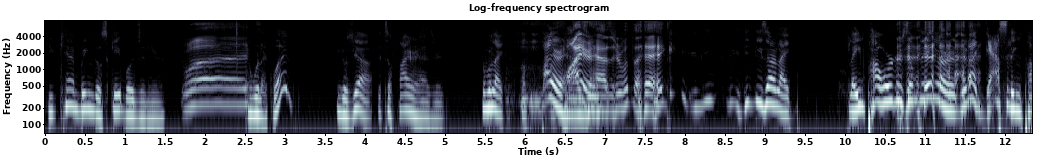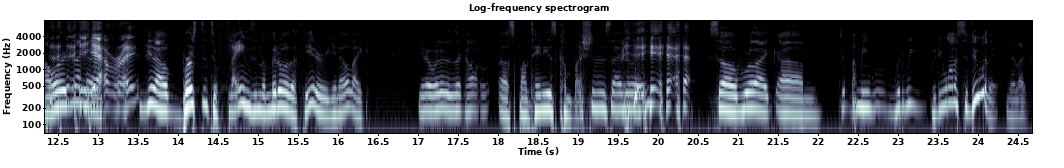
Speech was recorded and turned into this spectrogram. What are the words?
you can't bring those skateboards in here." what? And we're like, "What?" He goes, "Yeah, it's a fire hazard." And we're like, "A fire Fire hazard? hazard. What the heck? You think these are like flame powered or something, or they're not gasoline powered?" Not gonna- yeah, right. you know, burst into flames in the middle of the theater. You know, like, you know, what is it called? Uh, spontaneous combustion inside of it. yeah. so we're like, um, I mean, what do we, what do you want us to do with it? And they're like,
